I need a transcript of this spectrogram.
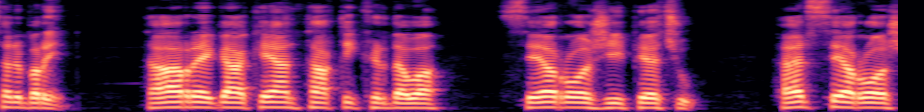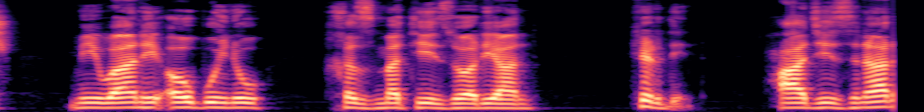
سەربڕین تا ڕێگاکەیان تاقی کردەوە سێ ڕۆژی پێچوو. هەر سێ ڕۆژ میوانی ئەو بووین و خزمەتی زۆریان کردین. حاجی زنار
